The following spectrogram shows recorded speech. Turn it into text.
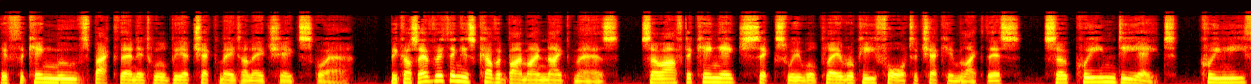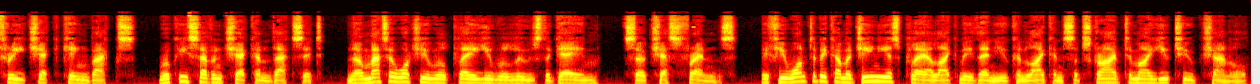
if the king moves back then it will be a checkmate on h8 square. Because everything is covered by my nightmares, so after king h6 we will play rook e4 to check him like this, so queen d8, queen e3 check king backs, rook e7 check and that's it, No matter what you will play you will lose the game, so chess friends, if you want to become a genius player like me then you can like and subscribe to my YouTube channel,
